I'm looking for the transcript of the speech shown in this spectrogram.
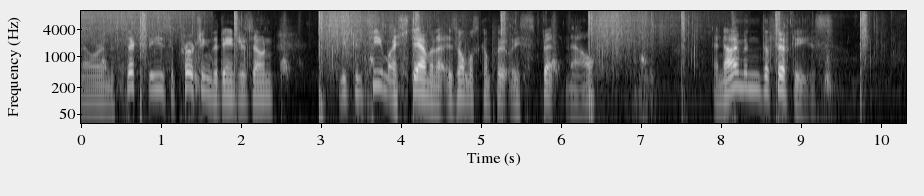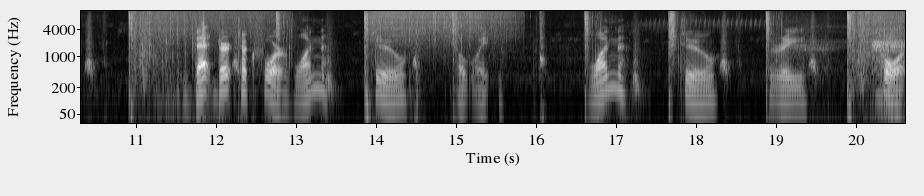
Now we're in the 60s, approaching the danger zone. You can see my stamina is almost completely spent now. And now I'm in the 50s. That dirt took four. One, two, oh wait. One, two, three, four.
